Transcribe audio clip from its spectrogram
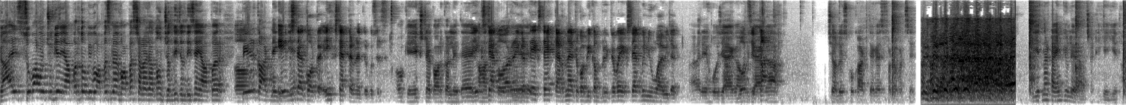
गाइस सुबह हो चुकी है यहाँ पर तो अभी वापस मैं वापस चला जाता हूँ जल्दी जल्दी से यहाँ पर पेड़ काटने के एक लिए। स्टैक और कर एक स्टैक करना है तेरे को सिर्फ़। ओके एक स्टैक और कर लेते हैं। एक स्टैक और नहीं करते एक स्टैक करना है तेरे को अभी कंप्लीट एक स्टैक भी नहीं हुआ अभी तक। अरे हो जाएगा हो जाएगा। चलो इसको काटते हैं फटाफट से। ये इतना टाइम क्यों ले रहा है? अच्छा ठीक है ये था।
